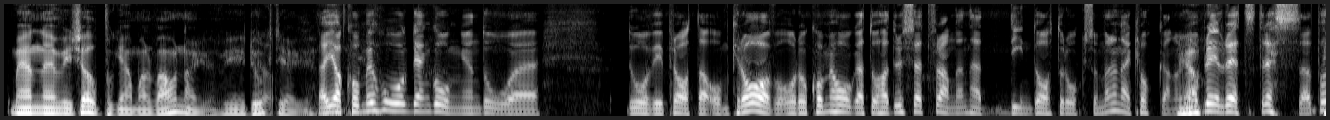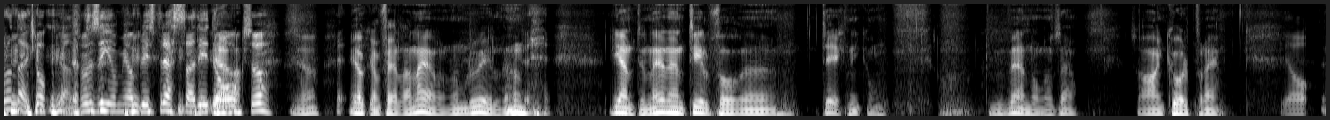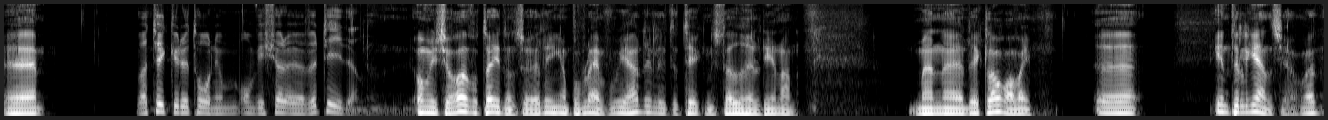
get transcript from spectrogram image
Men eh, vi kör på gammal vana ju. Vi är duktiga ju. Ja, jag kommer ihåg den gången då, eh, då vi pratade om krav och då kommer jag ihåg att då hade du sett fram den här, din dator också med den här klockan och Ja. jag blev rätt stressad på den där klockan. Så får vi se om jag blir stressad idag Ja. också. Ja, jag kan fälla ner den om du vill. Egentligen är den till för uh, teknikern. Du vänder den så. Så har han koll på det. Ja. Eh, Vad tycker du Tony om, om vi kör över tiden? om vi kör över tiden så är det inga problem för vi hade lite tekniskt urhäld innan. Men eh, det klarar vi. Eh, intelligens ja.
